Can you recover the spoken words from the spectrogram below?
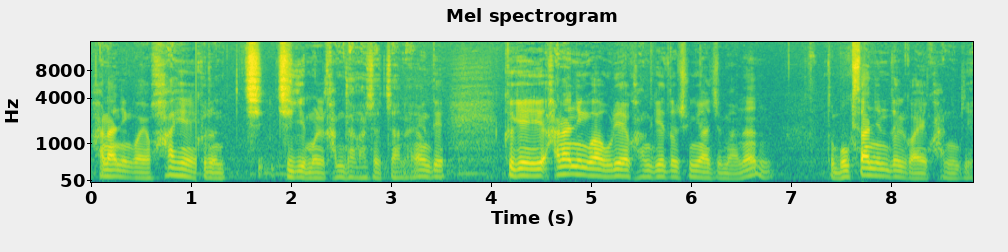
하나님과의 화해 그런 지, 직임을 감당하셨잖아요. 근데 그게 하나님과 우리의 관계도 중요하지만은 또 목사님들과의 관계,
